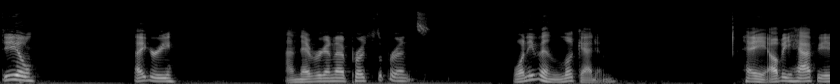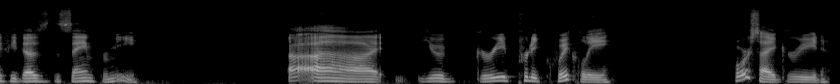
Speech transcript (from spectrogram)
Deal. I agree. I'm never gonna approach the prince. Won't even look at him. Hey, I'll be happy if he does the same for me. Ah, uh, you agreed pretty quickly. Of course I agreed.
